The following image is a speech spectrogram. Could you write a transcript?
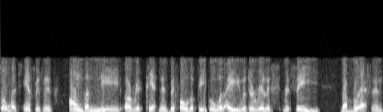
so much emphasis on the need of repentance before the people was able to really receive the blessing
